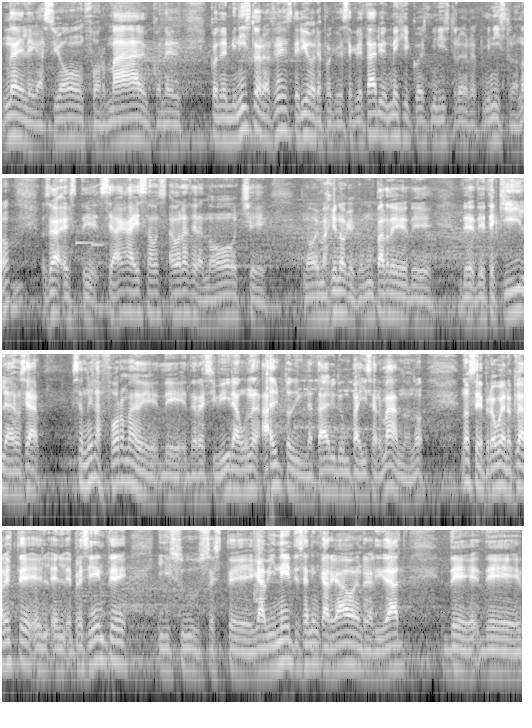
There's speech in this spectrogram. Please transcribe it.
una delegación formal con el con el ministro de Relaciones Exteriores, porque el secretario en México es ministro, ministro ¿no? O sea, este, se haga a esas horas de la noche, ¿no? Imagino que con un par de, de, tequilas, o sea, esa no es la forma de, recibir a un alto dignatario de un país hermano, ¿no? No sé, pero bueno, claro, este, el, presidente y sus este, gabinetes se han encargado en realidad de,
